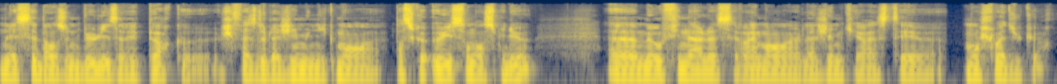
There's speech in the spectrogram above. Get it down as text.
me laisser dans une bulle. Ils avaient peur que je fasse de la gym uniquement parce que eux, ils sont dans ce milieu. mais au final, c'est vraiment la gym qui est restée mon choix du cœur.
